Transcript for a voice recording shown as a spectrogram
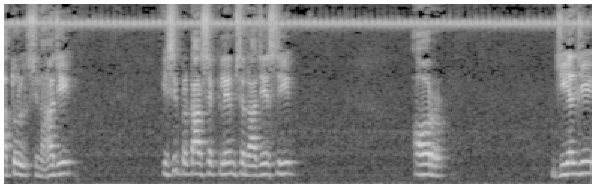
अतुल सिन्हा जी, इसी प्रकार से क्लेम से राजेश जी और जीएल जी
